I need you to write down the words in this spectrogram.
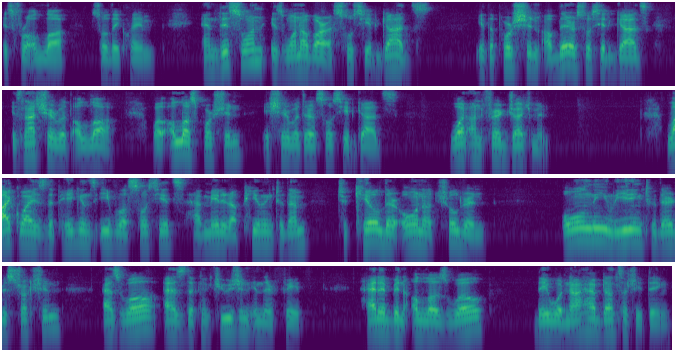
is for Allah, so they claim, and this one is one of our associate gods. If the portion of their associate gods is not shared with Allah, while Allah's portion is shared with their associate gods, what unfair judgment! Likewise, the pagans' evil associates have made it appealing to them to kill their own children, only leading to their destruction as well as the confusion in their faith. Had it been Allah's will, they would not have done such a thing.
